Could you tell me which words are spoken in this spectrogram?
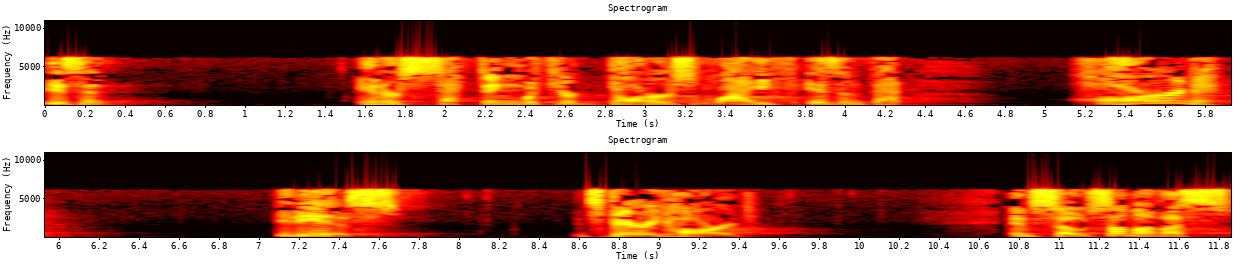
Isn't intersecting with your daughter's life, isn't that hard? It is. It's very hard. And so some of us,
